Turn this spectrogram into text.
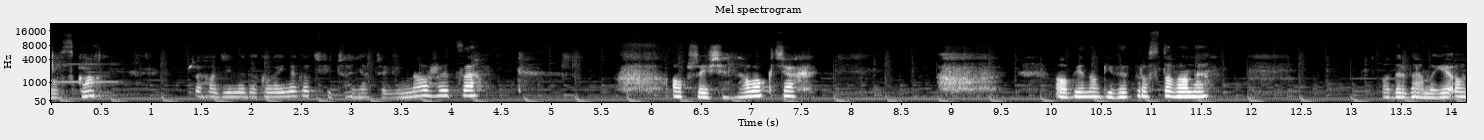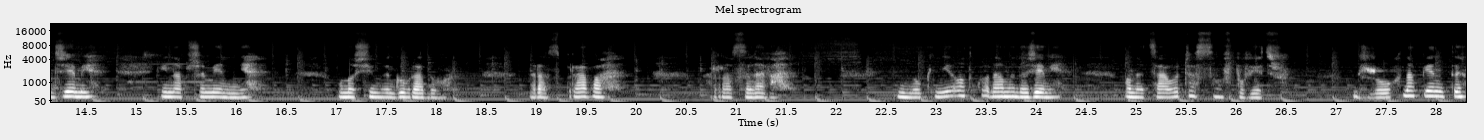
Bosko. Przechodzimy do kolejnego ćwiczenia, czyli nożyce. Oprzyj się na łokciach. Obie nogi wyprostowane. Odrywamy je od ziemi i naprzemiennie unosimy góra-dół. Raz prawa, raz lewa. Nóg nie odkładamy do ziemi. One cały czas są w powietrzu. Brzuch napięty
